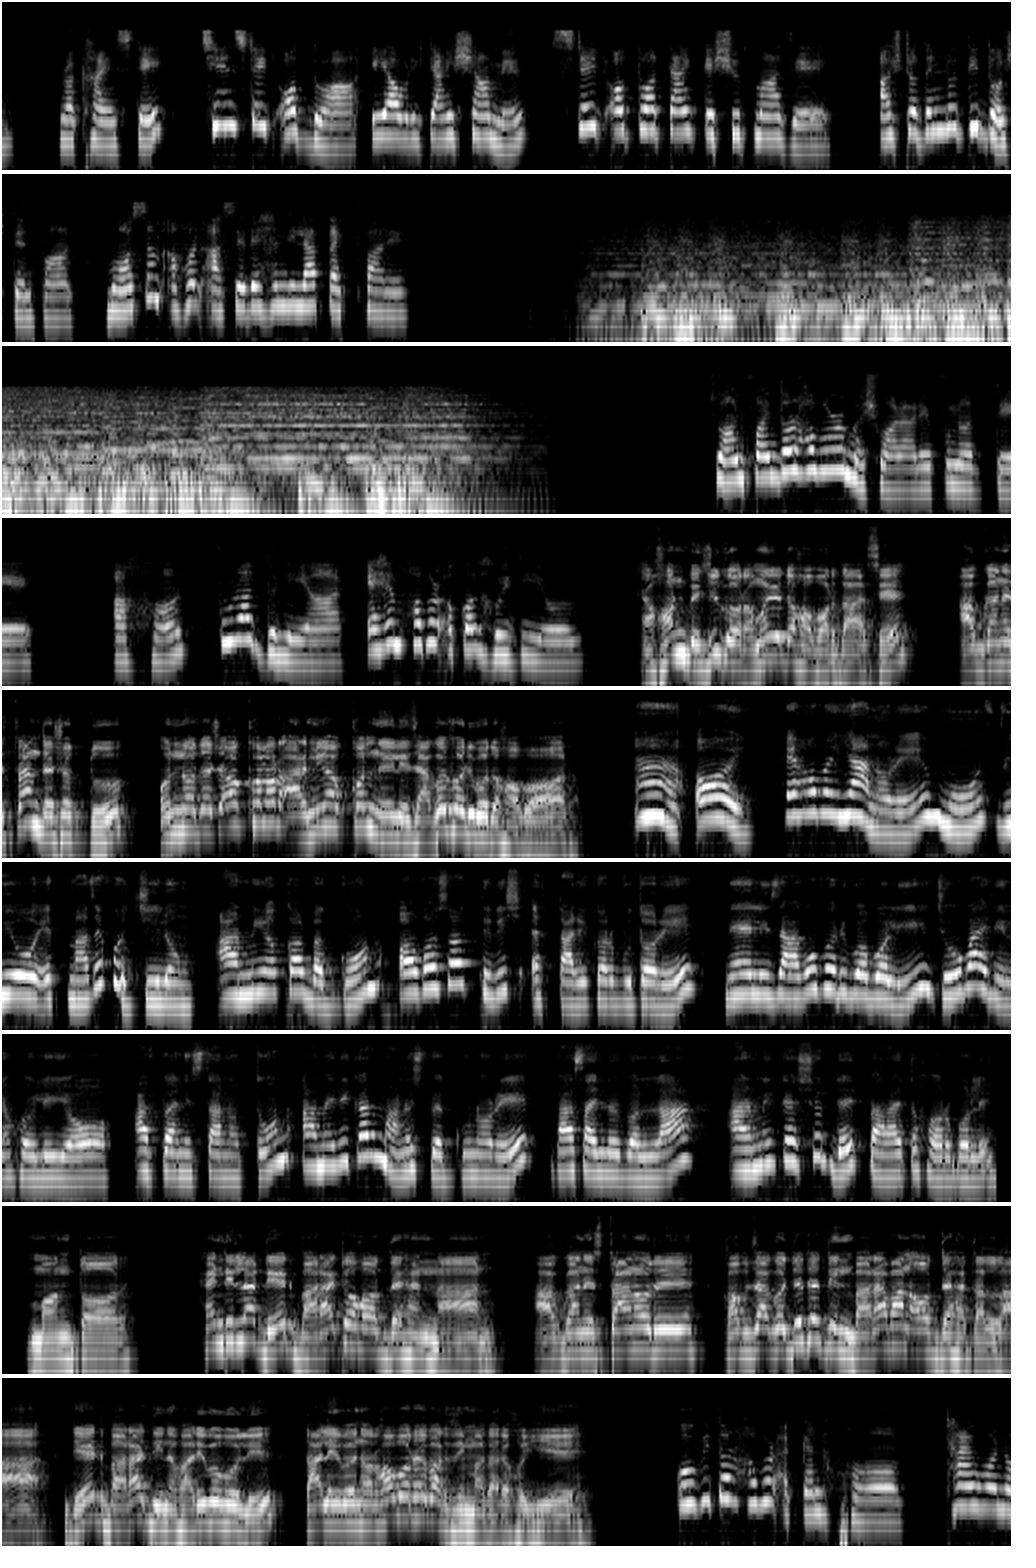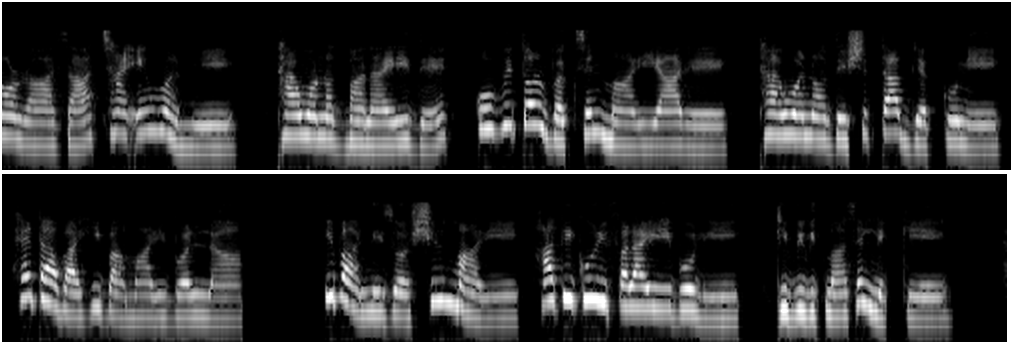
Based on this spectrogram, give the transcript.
চীন ষ্টেট অদ্দোৱা এয়াৱৰি টাইম শামিল ষ্টেট অদ্দোৱা টাইম কেশুত মাজে আষ্ট দিন লুটি দহ দিন ফান। মৌচম এখন আছে দে হেন্দিলা তাইক ফাৰে জোৱান ফাইণ্ডৰ খবৰৰ ফোনত দে। আহন, ফুৰা দুনিয়াৰ। এহেম খবৰ অকল হৈ দিয়ম। এখন বেশি গরম হয়ে খবর দা আছে। আফগানিস্তান দেশতো অন্য দেশ অকলর আর্মি অকল নেইলে জাগৈ খবর আহ ওই হে হবে ইয়ানরে মই ভিও এত মাঝে ফজিলুম। আর্মি অকল বাগুন অগষ্টৰ ত্ৰিশ এক তাৰিখৰ বুটৰে নেলি জাগো ফুৰিব বুলি জো বাইডেন হইলেও আফগানিস্তানতোন আমেরিকার মানুষ বেগুনরে বাঁচাই লৈ বললা আর্মি কেসু ডেট বাড়াইতে হর বলে। মন্তর হ্যান্ডিলা ডেট বাড়াই তো হদ দেহেন নান। আফগানিস্তানরে কবজা গজ্জেতে দিন বারা ভান অদ দেহাতাল্লা ডেট বাড়াই দিন ভারিব বলি তালিবানের খবর হইবার জিম্মাদার হইয়ে কভিডৰ খবৰ একান হম, টাইৱানৰ ৰাজা চাই ইংৱান মি টাইৱানত বানাই দে কভিডৰ ভেকচিন মাৰিয়াৰে, টাইৱানৰ দেশতা ব্যকুনি হেদাবা হিবা মাৰি বল্লা, হিবা নিজৰ শিল মারি হাতি গুড়ি মাৰি হাতী ঘূৰি পেলাই বুলি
